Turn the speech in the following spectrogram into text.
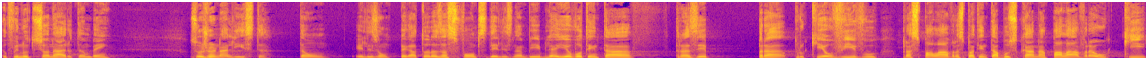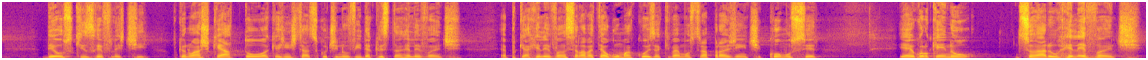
eu fui no dicionário também. Sou jornalista, então eles vão pegar todas as fontes deles na Bíblia e eu vou tentar trazer para o que eu vivo, para as palavras, para tentar buscar na palavra o que Deus quis refletir. Porque eu não acho que é à toa que a gente está discutindo vida cristã relevante. É porque a relevância ela vai ter alguma coisa que vai mostrar para a gente como ser. E aí eu coloquei no dicionário relevante.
